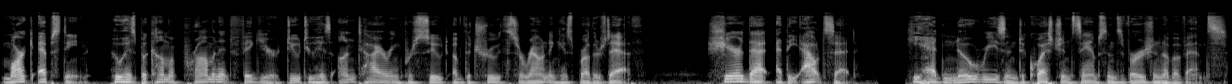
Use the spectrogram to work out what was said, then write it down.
Mark Epstein, who has become a prominent figure due to his untiring pursuit of the truth surrounding his brother's death, shared that at the outset, he had no reason to question Sampson's version of events.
